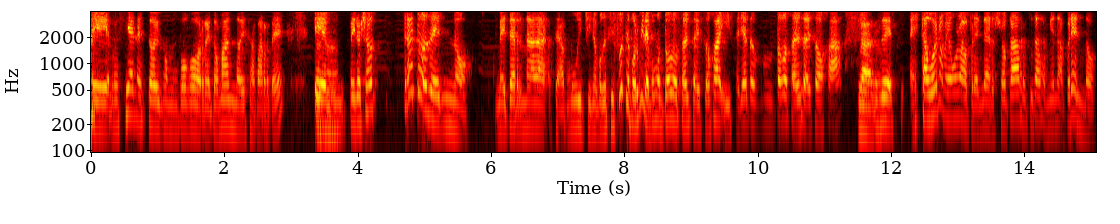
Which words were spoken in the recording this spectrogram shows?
Eh, recién estoy como un poco retomando esa parte. Eh, Ajá. pero yo trato de no meter nada, o sea, muy chino, porque si fuese por mí le pongo todo salsa de soja y sería to- todo salsa de soja. Claro. Entonces, está bueno, me uno a aprender. Yo cada receta también aprendo.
